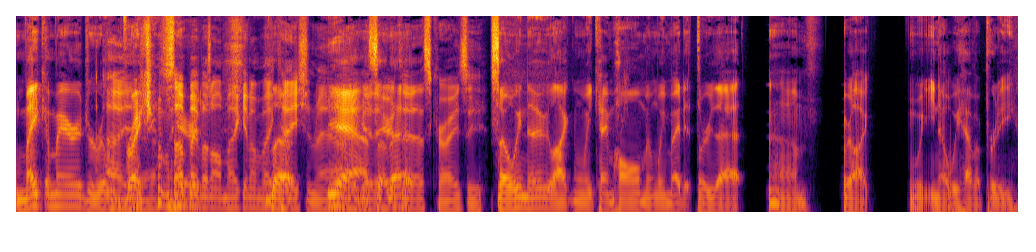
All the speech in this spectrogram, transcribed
make a marriage or really Oh, break yeah. a marriage. Some people don't make it on But, vacation, man. Yeah, so that- that's crazy. So we knew like when we came home and we made it through that, um, we're like, we, you know, we have a pretty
